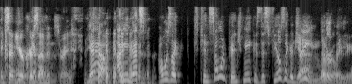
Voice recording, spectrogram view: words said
Except you're Chris Every- Evans, right? yeah i mean that's i was like can someone pinch me because this feels like a dream that was literally crazy.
